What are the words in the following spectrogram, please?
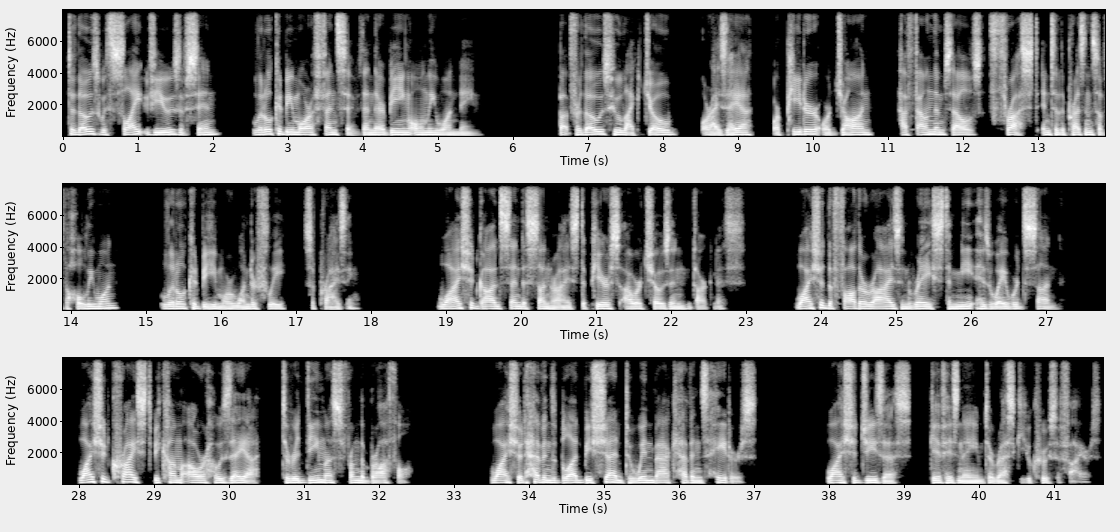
To those with slight views of sin, little could be more offensive than there being only one name. But for those who, like Job or Isaiah or Peter or John, have found themselves thrust into the presence of the Holy One, little could be more wonderfully surprising. Why should God send a sunrise to pierce our chosen darkness? Why should the Father rise and race to meet his wayward Son? Why should Christ become our Hosea to redeem us from the brothel? Why should heaven's blood be shed to win back heaven's haters? Why should Jesus give his name to rescue crucifiers.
